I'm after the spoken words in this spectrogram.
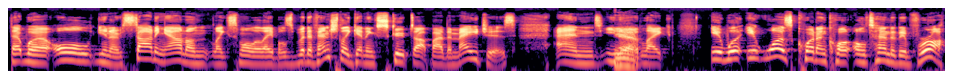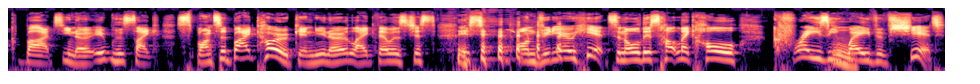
that were all, you know, starting out on like smaller labels, but eventually getting scooped up by the majors. And, you know, like it was it was quote unquote alternative rock, but you know it was like sponsored by Coke, and you know like there was just this on video hits and all this whole like whole crazy hmm. wave of shit,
